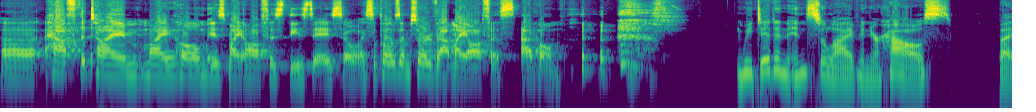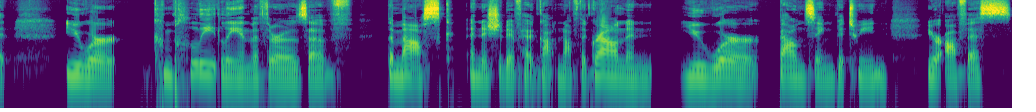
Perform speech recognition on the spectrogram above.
Uh, half the time, my home is my office these days. So I suppose I'm sort of at my office at home. we did an Insta Live in your house, but you were completely in the throes of the mask initiative had gotten off the ground and you were bouncing between your office,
